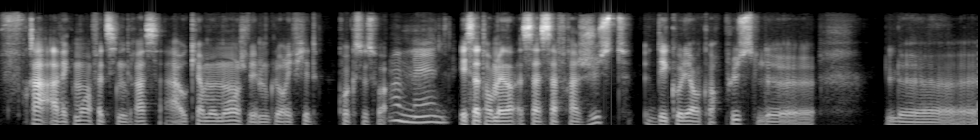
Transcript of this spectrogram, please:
fera avec moi, en fait, c'est une grâce. À aucun moment, je vais me glorifier de quoi que ce soit. Amen. Et ça ça, ça fera juste décoller encore plus le, le,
